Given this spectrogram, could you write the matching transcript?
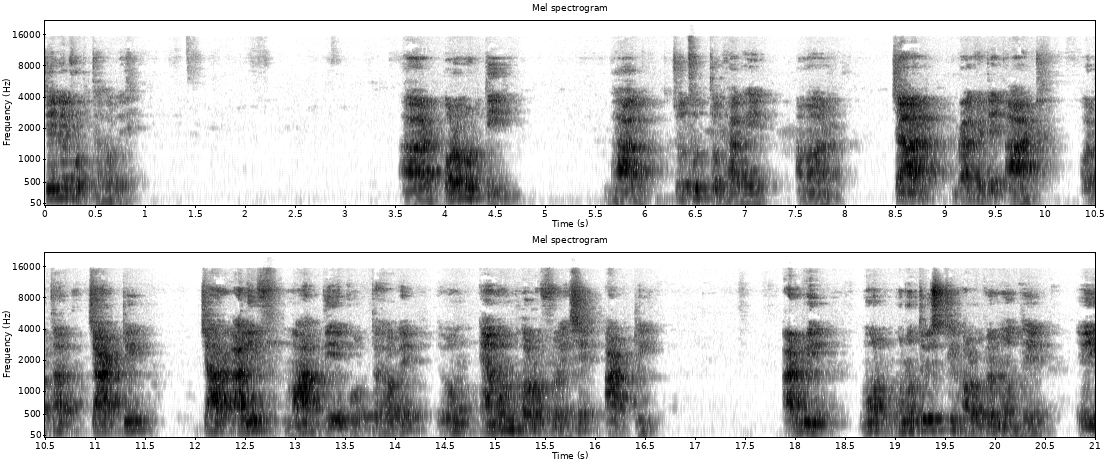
টেনে পড়তে হবে। আর পরবর্তী ভাগ, চতুর্থ ভাগে আমার চার ব্রাকেটে আট, অর্থাৎ চারটি, চার আলিফ মাত দিয়ে পড়তে হবে এবং এমন হরফ রয়েছে আটটি। আরবি মোট উনত্রিশটি হরফের মধ্যে এই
